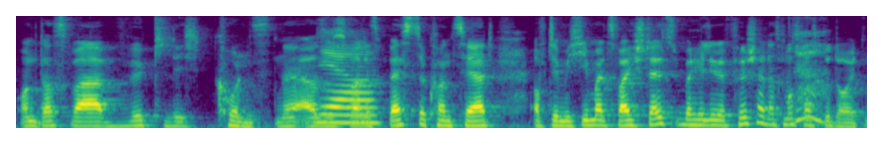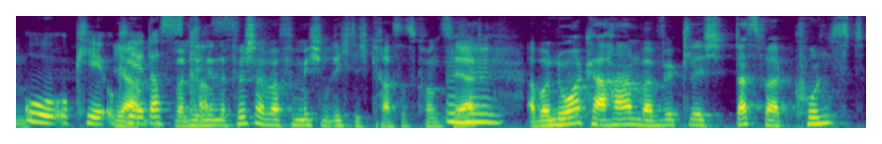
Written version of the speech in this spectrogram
und das war wirklich Kunst. Ne? Also es Mhm. Ja. war das beste Konzert, auf dem ich jemals war. Ich stell's über Helene Fischer, das muss was bedeuten. Oh, okay, okay, ja, das ist weil krass. Mhm. Helene Fischer war für mich ein richtig krasses Konzert. Aber Noah Kahan war wirklich, das war Kunst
